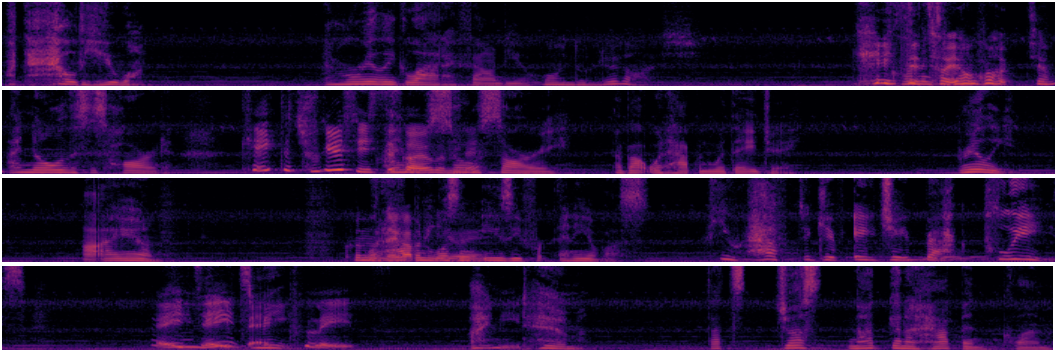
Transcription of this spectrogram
What the hell do you want? I'm really glad I found you. 와, 놀래라. 씨. 케이트 저 영화학점. I know this is hard. 케이트 죽일 수 있을까요, I'm so 근데? sorry about what happened with AJ. Really, I I am. 그는 What 내가 happened wasn't 필요해. easy for any of us. You have to give AJ back, please. AJ needs back, me. please. I need him. That's just not gonna happen, Clem.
